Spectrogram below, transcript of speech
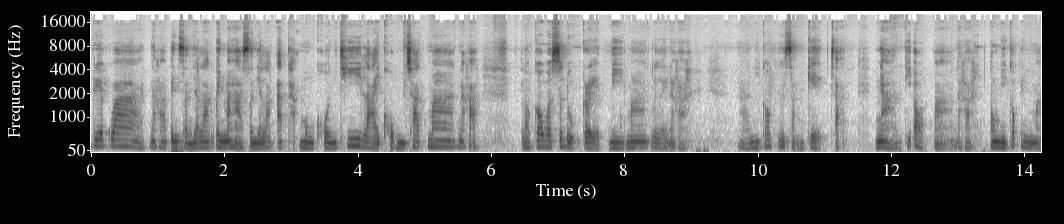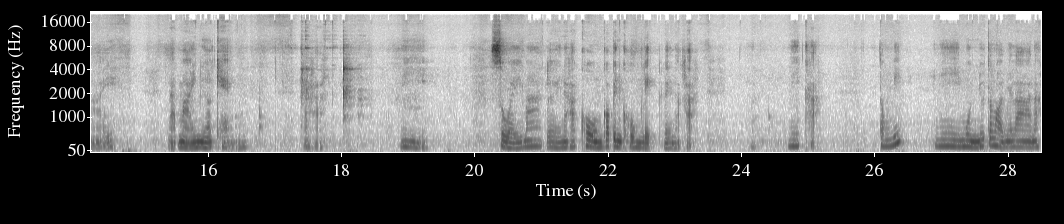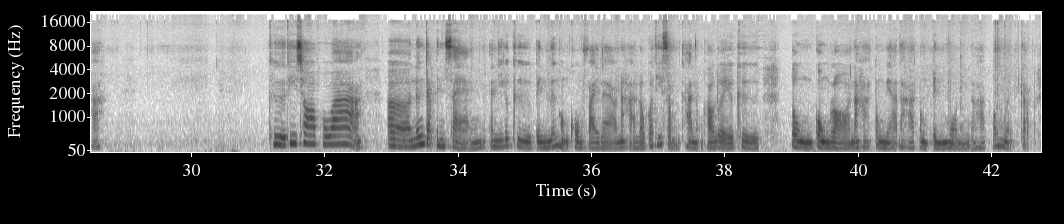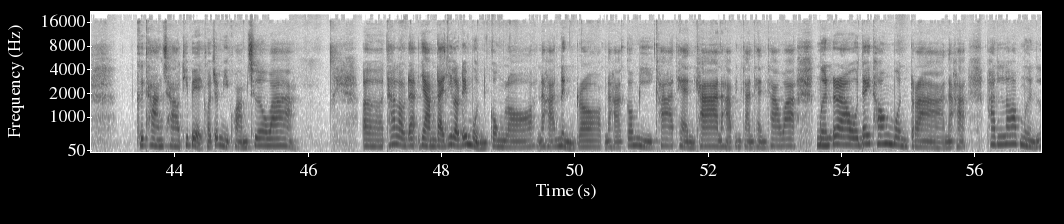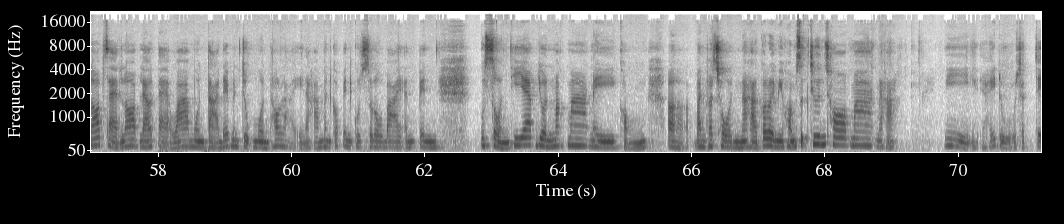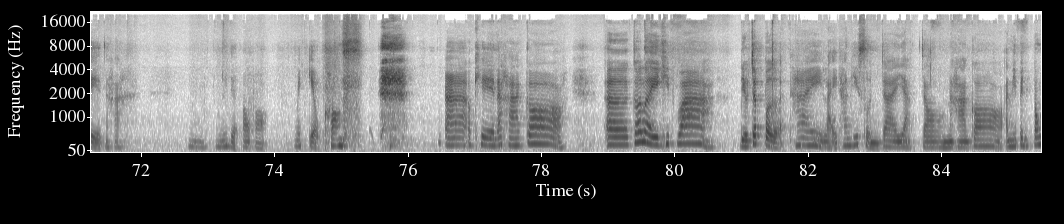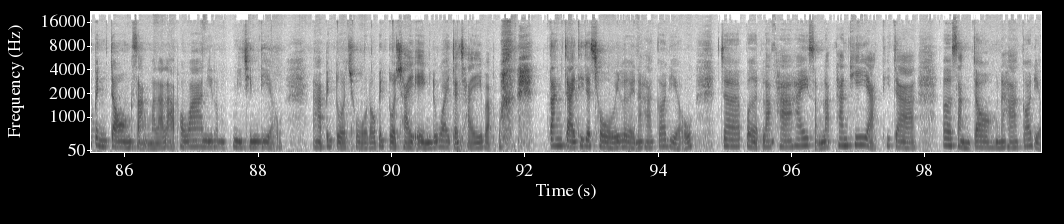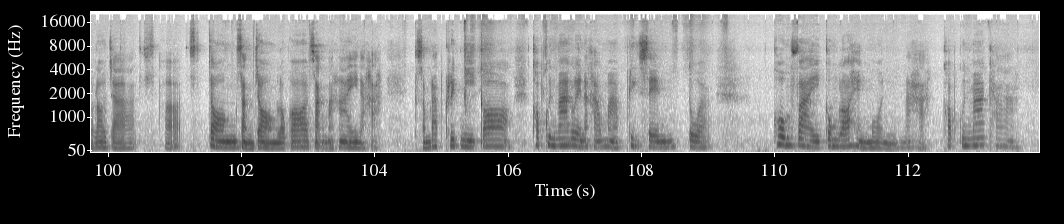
เรียกว่านะคะเป็นสัญลักษณ์เป็นมหาสัญลักษณ์อัฐมงคลที่ลายคมชัดมากนะคะ แล้วก็วัสดุเกรดดีมากเลยนะคะอันนี้ก็คือสังเกตจากงานที่ออกมานะคะ ตรงนี้ก็เป็นไม้นะไม้เนื้อแข็งนะคะนี่สวยมากเลยนะคะ โครงก็เป็นโครงเหล็กเลยนะคะ นี่ค่ะ ตรงนี้นี่หมุนอยู่ตลอดเวลานะคะ คือที่ชอบเพราะว่า เนื่องจากเป็นแสงอันนี้ก็คือเป็นเรื่องของโคมไฟแล้วนะคะแล้วก็ที่สำคัญของเขาเลยก็คือ ตรงกงล้อนะคะ ตรงเนี้ยนะคะ ตรงเป็นมนนะคะ ก็เหมือนกับ คือทางชาวทิเบตเขาจะมีความเชื่อว่าเอ่อถ้าเราได้ยามใดที่เราได้หมุนกงล้อนะคะหนึ่งรอบนะคะก็มีค่าแทนค่านะคะเป็นการแทนค่าว่าเหมือนเราได้ท่องมนตรานะคะพันรอบหมื่นรอบแสนรอบแล้วแต่ว่ามนตราได้บรรจุมนต์เท่าไหร่นะคะมันก็เป็นกุศโลบายอันเป็น กุศลที่แยบยนต์มาก ๆ ในของอบรรพชนนะคะ ก็เลยมีความสึกชื่นชอบมากนะคะ นี่เดี๋ยวให้ดูชัดเจนนะคะนี่เดี๋ยวเอาออกไม่เกี่ยวข้อง อ่าโอเคนะคะ ก็เออก็เลยคิดว่าเดี๋ยวจะเปิดให้หลายท่านที่สนใจอยากจองนะคะ ก็อันนี้เป็นต้องเป็นจองสั่งมาแล้วล่ะเพราะว่านี้เรามีชิ้นเดียวนะคะเป็นตัวโชว์แล้วก็เป็นตัวใช้เองด้วยจะใช้แบบ ตั้งใจที่จะโชว์ไว้เลยนะคะ ก็เดี๋ยวจะเปิดราคาให้สำหรับท่านที่อยากที่จะออสั่งจองนะคะ ก็เดี๋ยวเราจะออจองสั่งจองแล้วก็สั่งมาให้นะคะสำหรับคลิปนี้ก็ขอบคุณมากเลยนะคะ มาพรีเซนต์ตัวโคมไฟกงล้อแห่งมน์นะคะ ขอบคุณมากค่ะ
